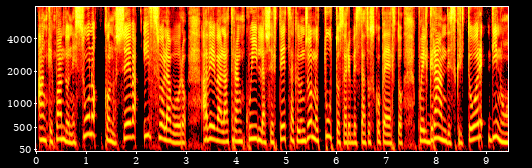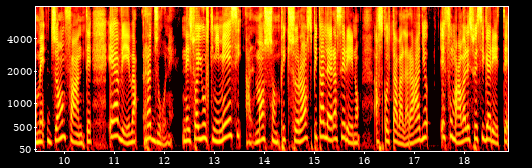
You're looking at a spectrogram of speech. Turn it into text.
anche quando nessuno conosceva il suo lavoro. Aveva la tranquilla certezza che un giorno tutto sarebbe stato scoperto, quel grande scrittore di nome John Fante, e aveva ragione. Nei suoi ultimi mesi al Motion Picture Hospital era sereno, ascoltava la radio e fumava le sue sigarette.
